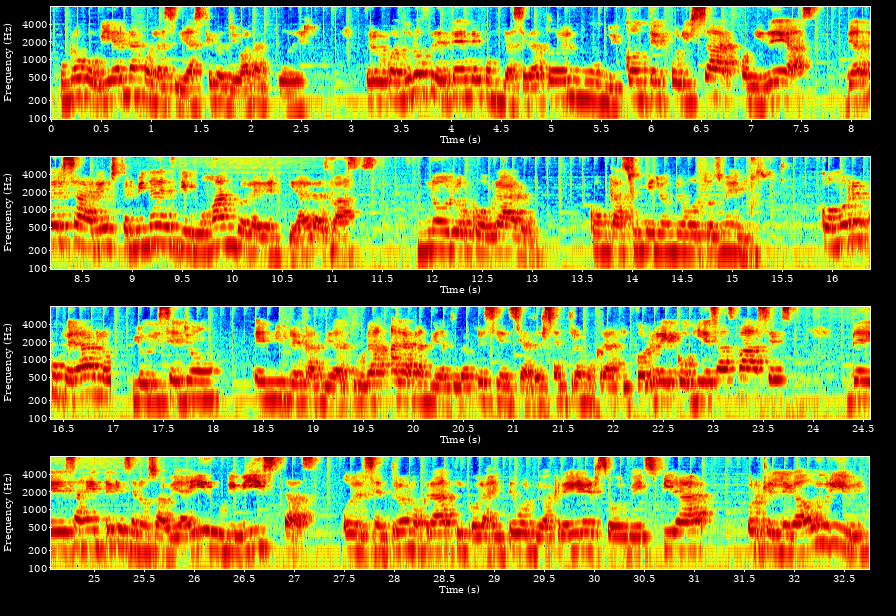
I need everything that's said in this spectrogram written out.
uno gobierna con las ideas que lo llevan al poder Pero cuando uno pretende complacer a todo el mundo y contemporizar con ideas de adversarios, termina desdibujando la identidad de las bases. No lo cobraron con casi un millón de votos menos. ¿Cómo recuperarlo? Lo hice yo en mi precandidatura a la candidatura presidencial del Centro Democrático. Recogí esas bases de esa gente que se nos había ido, uribistas o del Centro Democrático. La gente volvió a creer, se volvió a inspirar, porque el legado de Uribe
